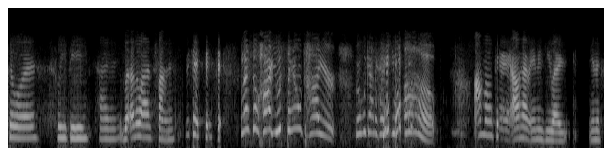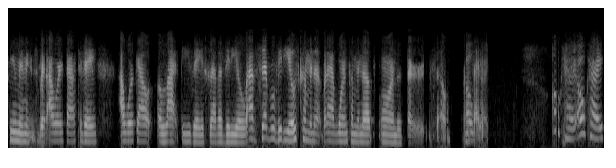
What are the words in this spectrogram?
sore, sleepy, tired, but otherwise fine. Bless your heart. You sound tired, girl. We gotta wake you up. I'm okay. I'll have energy like in a few minutes, but I worked out today. I work out a lot these days because I have a video. I have several videos coming up, but I have one coming up on the third, so I'm excited. Okay. Okay, okay.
